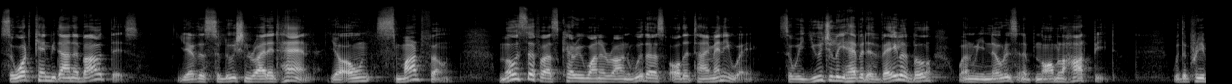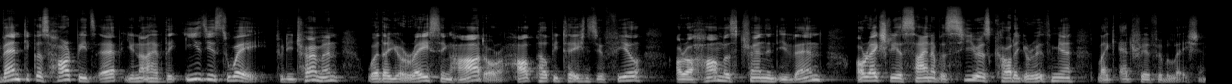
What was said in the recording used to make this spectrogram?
So, what can be done about this? You have the solution right at hand your own smartphone. Most of us carry one around with us all the time anyway, so we usually have it available when we notice an abnormal heartbeat. With the Preventicus Heartbeats app, you now have the easiest way to determine whether your racing heart or heart palpitations you feel are a harmless transient event or actually a sign of a serious cardiac arrhythmia like atrial fibrillation.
